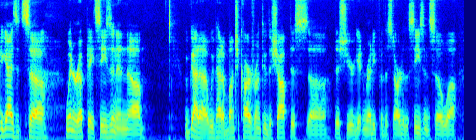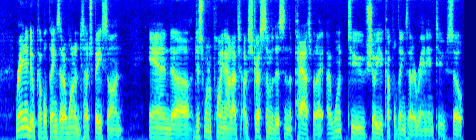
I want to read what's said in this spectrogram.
Hey guys, it's uh, winter update season, and uh, we've got a, we've had a bunch of cars run through the shop this uh, this year, getting ready for the start of the season. So uh, ran into a couple things that I wanted to touch base on, and uh, just want to point out I've, I've stressed some of this in the past, but I, I want to show you a couple things that I ran into. So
